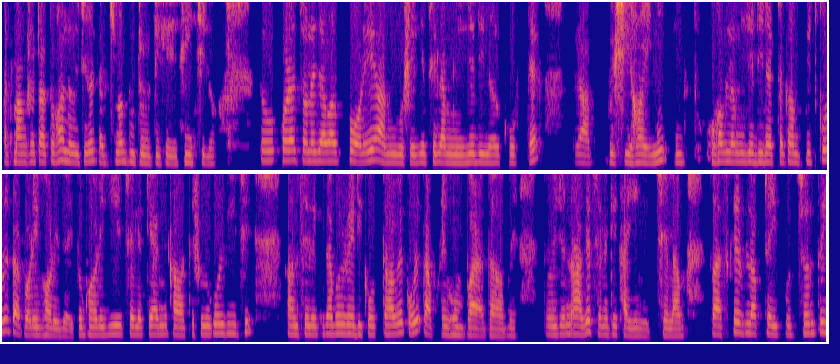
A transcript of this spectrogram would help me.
বাট মাংসটা এত ভালো হয়েছিল, তার জন্য দুটো রুটি খেয়েছিল তো ওরা চলে যাওয়ার পরে আমি বসে গেছিলাম নিজে ডিনার করতে। রাত বেশি হয়নি। কিন্তু ভাবলাম নিজে ডিনারটা কমপ্লিট করে তারপরে ঘরে যাই। তো ঘরে গিয়ে ছেলেকে আমি খাওয়াতে শুরু করে দিয়েছি। কারণ ছেলেকে তারপর রেডি করতে হবে, করে তারপরে ঘুম পাড়াতে হবে। তো ওই জন্য আগে ছেলেকে খাইয়ে নিচ্ছিলাম। তো আজকের ব্লগটা এই পর্যন্তই।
